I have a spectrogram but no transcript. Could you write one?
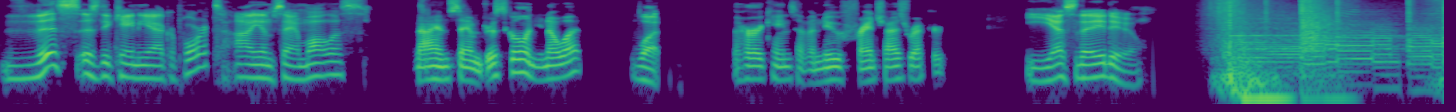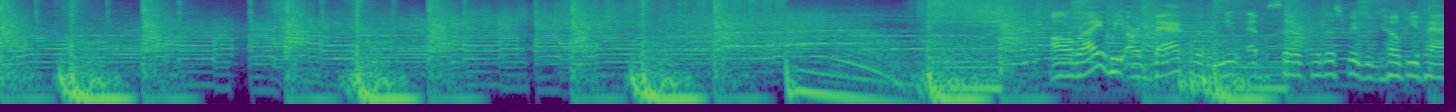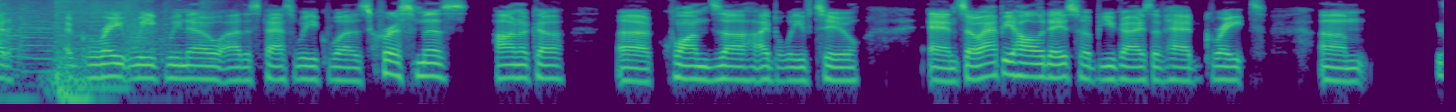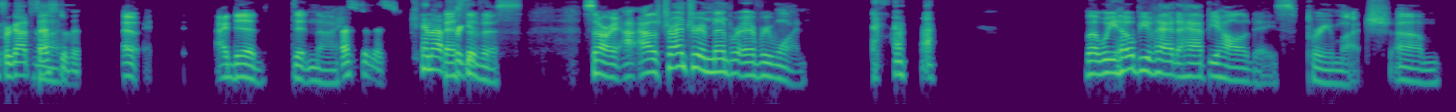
This is the Caniac Report. I am Sam Wallace. And I am Sam Driscoll. And you know what? What? The Hurricanes have a new franchise record. Yes, they do. All right, we are back with a new episode for this week. We hope you've had a great week. We know uh, this past week was Christmas, Hanukkah, uh, Kwanzaa, I believe, too. And so happy holidays. Hope you guys have had great. Um, you forgot Festivus. Uh, oh, I did, didn't I? Festivus. Cannot Festivus. Sorry, I, I was trying to remember everyone. but we hope you've had a happy holidays pretty much um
